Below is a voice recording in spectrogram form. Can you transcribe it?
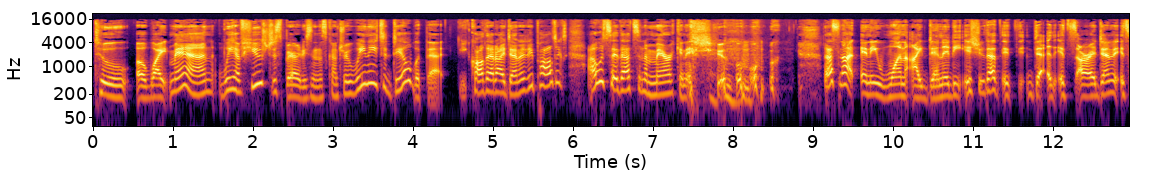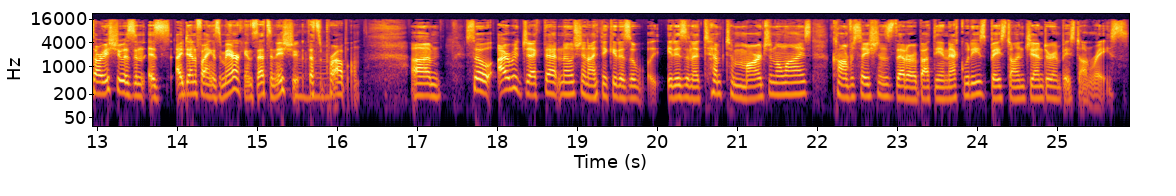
to a white man, we have huge disparities in this country. We need to deal with that. You call that identity politics? I would say that's an American issue. that's not any one identity issue. That it, it- it's our identity. It's our issue as an, as identifying as Americans. That's an issue. That's a mm-hmm. problem. Um, so I reject that notion. I think it is a it is an attempt to marginalize conversations that are about the inequities based on gender and based on race.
